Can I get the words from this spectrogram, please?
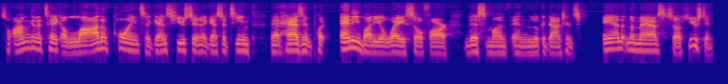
So I'm going to take a lot of points against Houston, against a team that hasn't put anybody away so far this month in Luka Doncic and the Mavs. So Houston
